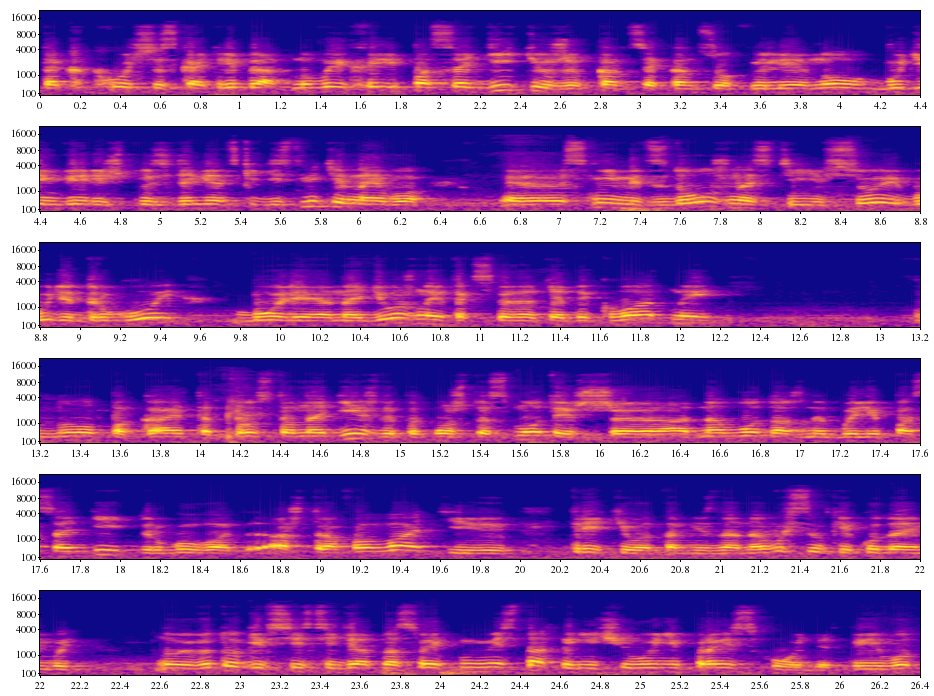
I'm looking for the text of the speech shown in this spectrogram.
так как хочется сказать, ребят, ну вы их или посадите уже в конце концов, или ну будем верить, что Зеленский действительно его э, снимет с должности и все, и будет другой, более надежный, так сказать, адекватный но пока это просто надежды, потому что смотришь, э, одного должны были посадить, другого оштрафовать, и третьего там, не знаю, на высылке куда-нибудь. Ну и в итоге все сидят на своих местах, и ничего не происходит. И вот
